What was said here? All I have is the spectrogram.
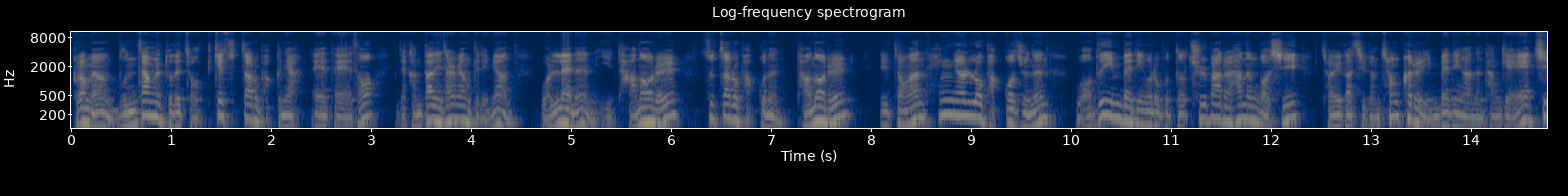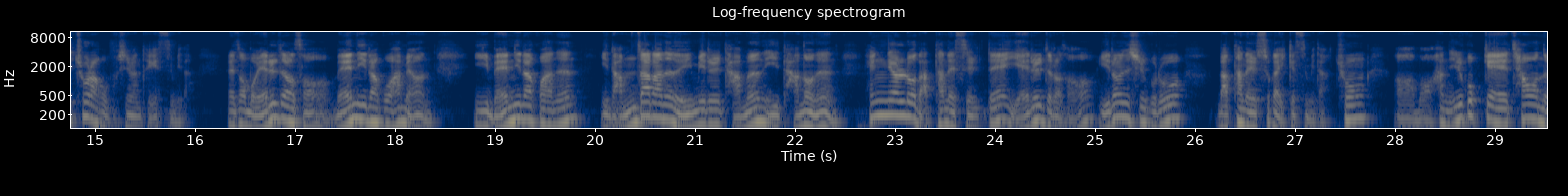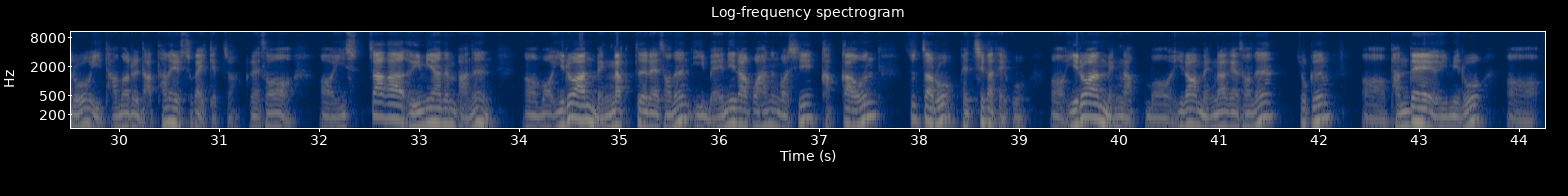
그러면 문장을 도대체 어떻게 숫자로 바꾸냐에 대해서 이제 간단히 설명드리면 원래는 이 단어를 숫자로 바꾸는 단어를 일정한 행렬로 바꿔주는 워드 인베딩으로부터 출발을 하는 것이 저희가 지금 청크를 인베딩하는 단계의 시초라고 보시면 되겠습니다. 그래서 뭐 예를 들어서 man이라고 하면 이 man이라고 하는 이 남자라는 의미를 담은 이 단어는 행렬로 나타냈을 때 예를 들어서 이런 식으로 나타낼 수가 있겠습니다. 총, 어, 뭐, 한 7개의 차원으로 이 단어를 나타낼 수가 있겠죠. 그래서, 어, 이 숫자가 의미하는 바는, 어, 뭐, 이러한 맥락들에서는 이 man이라고 하는 것이 가까운 숫자로 배치가 되고, 어, 이러한 맥락, 뭐, 이러한 맥락에서는 조금, 어, 반대의 의미로, 어,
